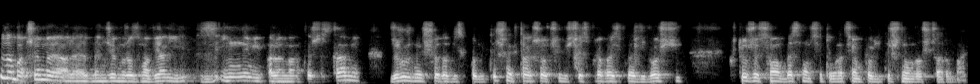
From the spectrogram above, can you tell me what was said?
Zobaczymy, ale będziemy rozmawiali z innymi parlamentarzystami z różnych środowisk politycznych, także oczywiście z Prawa i Sprawiedliwości, którzy są obecną sytuacją polityczną rozczarowani.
